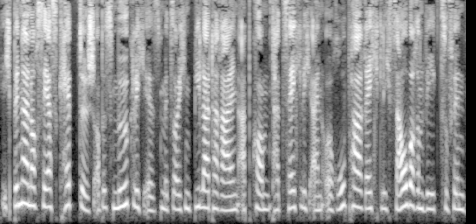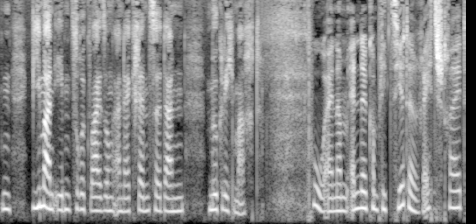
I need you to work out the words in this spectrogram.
ich bin da noch sehr skeptisch, ob es möglich ist, mit solchen bilateralen Abkommen tatsächlich einen europarechtlich sauberen Weg zu finden, wie man eben Zurückweisungen an der Grenze dann möglich macht. Puh, ein am Ende komplizierter Rechtsstreit,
